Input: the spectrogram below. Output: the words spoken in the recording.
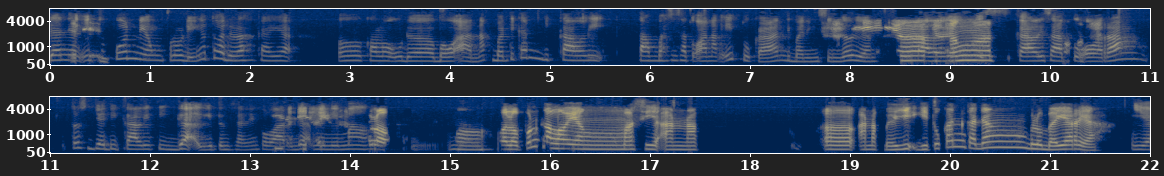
Dan yang itu pun yang perlu diingat tuh adalah kayak eh, kalau udah bawa anak berarti kan dikali tambah si satu anak itu kan dibanding single yang ya kali banget. kali satu orang terus jadi kali tiga gitu misalnya keluarga minimal. Kalau Mm, oh, walaupun kalau yang masih anak eh, anak bayi gitu kan kadang belum bayar ya? Iya.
